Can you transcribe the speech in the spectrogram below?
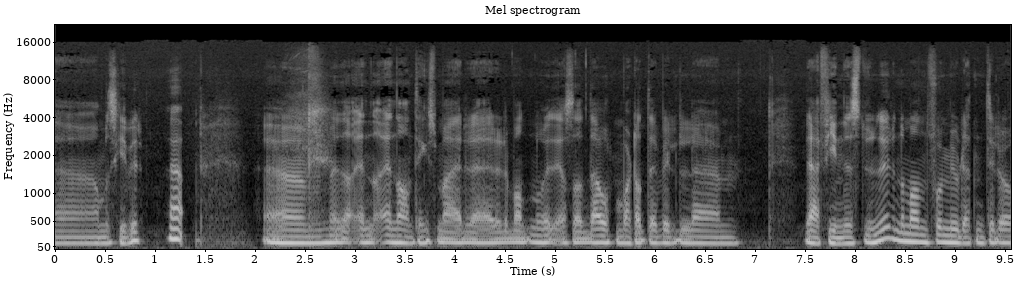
han beskriver. Ja. Um, en, en annen ting som er eh, relevant altså Det er åpenbart at det vil um, Det er fine stunder når man får muligheten til å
